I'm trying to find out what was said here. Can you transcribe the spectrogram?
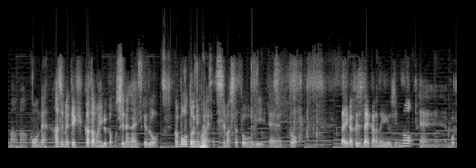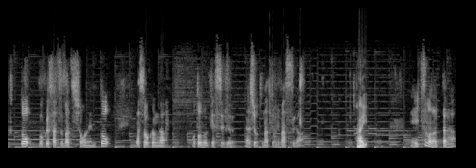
まあまあ、こうね、初めて聞く方もいるかもしれないですけど、まあ、冒頭にも挨拶しました通り、えーっと、大学時代からの友人の、えー僕と、僕殺伐少年と安尾くんがお届けするラジオとなっておりますが、はい。えーいつもだったら、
